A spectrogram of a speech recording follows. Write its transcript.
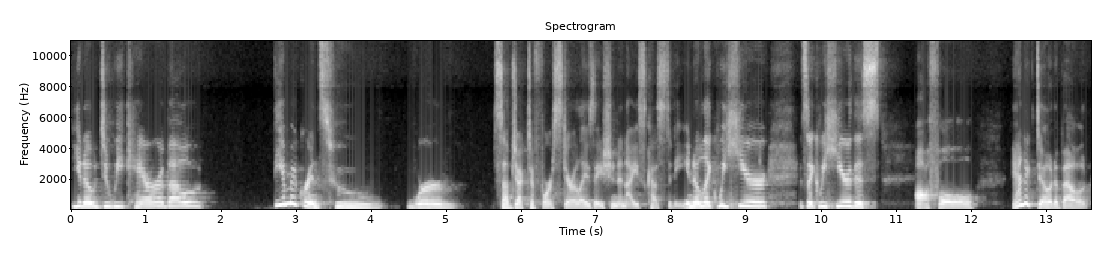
you know, do we care about the immigrants who were subject to forced sterilization and ICE custody? You know, like we hear, it's like we hear this awful anecdote about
